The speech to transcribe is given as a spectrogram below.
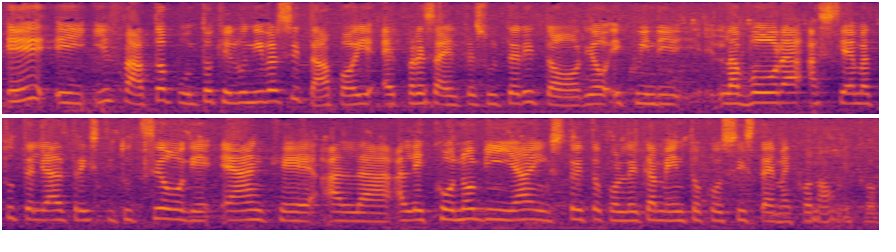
e, e, il fatto appunto che l'università poi è presente sul territorio e quindi lavora assieme a tutte le altre istituzioni e anche alla, all'economia in stretto collegamento col sistema economico.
